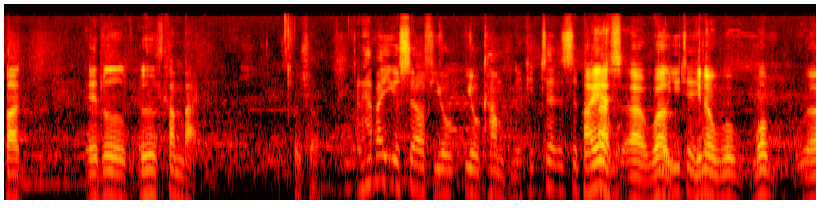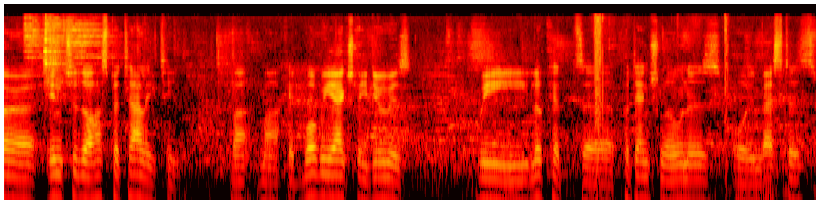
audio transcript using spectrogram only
but it'll it'll come back for sure. And how about yourself, your your company? Can you tell us about oh, yes, uh, well, you do? You know, what uh, into the hospitality market. What we actually do is we look at uh, potential owners or investors.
